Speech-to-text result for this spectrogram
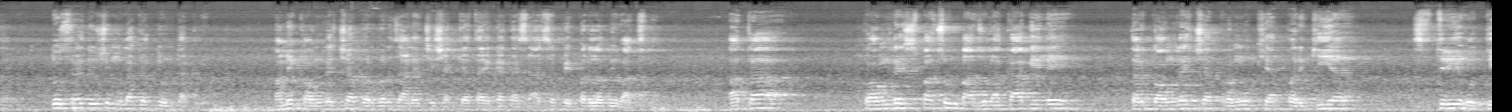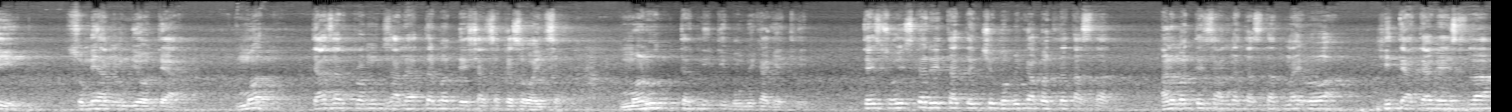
दुसऱ्या दिवशी मुलाखत देऊन टाकली. आम्ही काँग्रेसच्या बरोबर जाण्याची शक्यता आहे का कसं असं पेपरला मी वाचलं. आता काँग्रेसपासून बाजूला का गेले? तर काँग्रेसच्या प्रमुख ह्या परकीय स्त्री होती सोनिया गांधी होत्या. मग त्या जर प्रमुख झाल्या तर मग देशाचं कसं व्हायचं? म्हणून त्यांनी ती भूमिका घेतली. ते सोयीस्कररित्या त्यांची भूमिका बदलत असतात आणि मग ते सांगत असतात नाही बाबा ही त्या त्या वेळेसला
